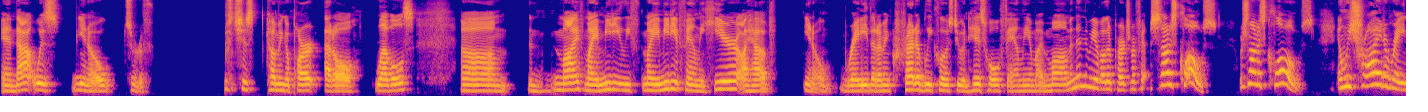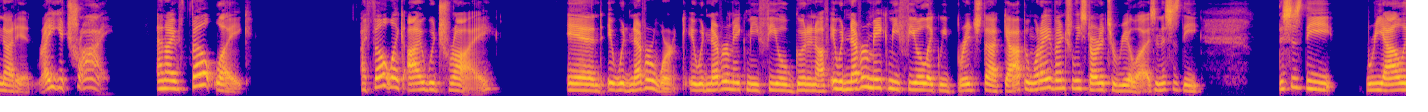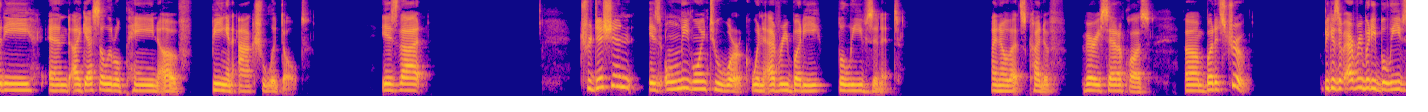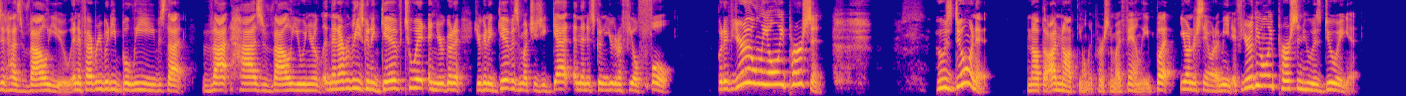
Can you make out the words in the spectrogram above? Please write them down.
And that was, you know, sort of just coming apart at all levels. Um, my my immediately my immediate family here, I have you know Ray that I'm incredibly close to, and his whole family, and my mom, and then we have other parts of our family. It's not as close. We're not as close, and we try to rein that in, right? You try, and I felt like I felt like I would try and it would never work. It would never make me feel good enough. It would never make me feel like we bridged that gap. And what I eventually started to realize, and this is the, this is the reality and I guess a little pain of being an actual adult is that tradition is only going to work when everybody believes in it. I know that's kind of very Santa Claus. Um, but it's true. Because if everybody believes it has value, and if everybody believes that that has value in your and then everybody's going to give to it and you're to you're to give as much as you get and then it's to you're to feel full but if you're the only only person who's doing it not that i'm not the only person in my family but you understand what i mean if you're the only person who is doing it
